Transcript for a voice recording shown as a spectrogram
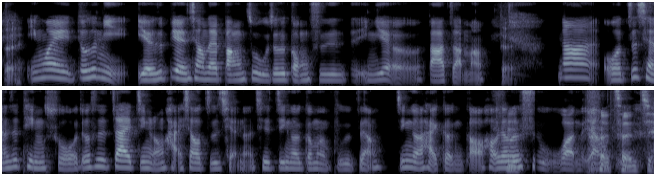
对，因为就是你也是变相在帮助，就是公司营业额发展嘛。对。那我之前是听说，就是在金融海啸之前呢，其实金额根本不是这样，金额还更高，好像是四五万的样 子。真假？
